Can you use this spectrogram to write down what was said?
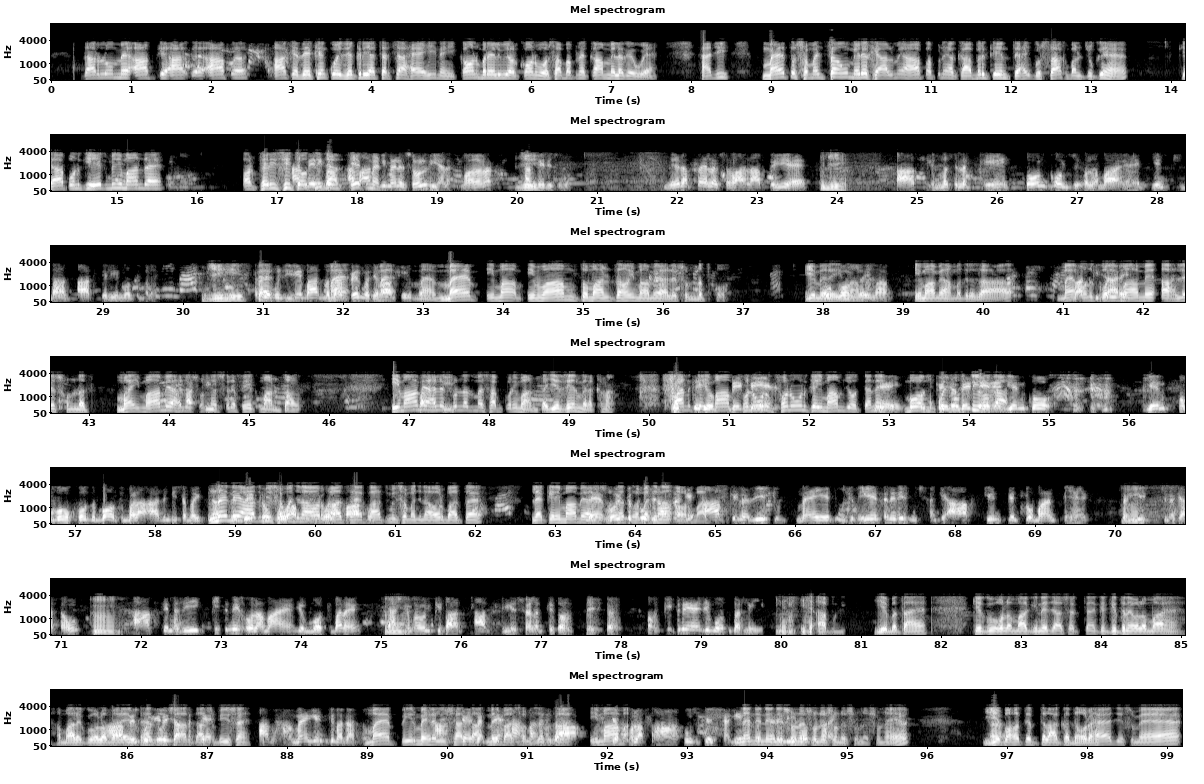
دارالعلوم میں آپ کے آپ آ کے دیکھیں کوئی ذکر یا چرچا ہے ہی نہیں۔ کون بریلوی اور کون وہ؟ سب اپنے کام میں لگے ہوئے ہیں۔ ہاں جی میں تو سمجھتا ہوں میرے خیال میں آپ اپنے اکابر کے انتہائی گستاخ بن چکے ہیں۔ کہ آپ ان کی ایک بھی نہیں مان رہے؟ اور پھر اسی چوتھی ایک منٹ۔ میں نے سن لیا نا مولانا جی۔ میرا پہلا سوال آپ کو یہ ہے جی۔ آپ کے مسلک کے کون کون سے علماء ہیں جن کی بات آپ کے لیے ہے؟ جی۔ مجھے یہ بات پھر مجھے میں امام امام تو مانتا ہوں امام اہل سنت کو۔ یہ میرے امام امام؟ احمد رضا۔ میں ان کو امام اہل سنت میں امام اہل سنت صرف ایک مانتا ہوں۔ امام اہل سنت میں سب کو نہیں مانتا یہ ذہن میں رکھنا۔ فن کے امام فنون فنون کے امام جو ہوتے ہیں نا کوئی مفتی ہوگا۔ جن کو جن کو وہ خود بہت بڑا آدمی سمجھتا نہیں نہیں آدمی سمجھنا اور بات ہے آدمی سمجھنا اور بات ہے۔ لیکن امام سمجھنا اور بات آپ کے نزدیک میں یہ پوچھ یہ میں نے نہیں پوچھا کہ آپ کن کن کو مانتے ہیں۔ پوچھنا چاہتا ہوں آپ کے نزدیک کتنے علماء ہیں جو معتبر ہیں؟ تاکہ میں ان کی بات آپ کے لیے سلط کے طور پر پیش اور کتنے ہیں جو معتبر نہیں آپ یہ بتائیں کہ کوئی علماء گنے جا سکتے ہیں کہ کتنے علماء ہیں؟ ہمارے کو علماء ہاں، ایک ہیں دو چار دس بیس ہیں۔ ہاں، میں بتاتا ہوں۔ میں پیر مہر علی شاہ میری بات سمجھ امام نہیں نہیں یہ ہاں۔ بہت ابتلا کا دور ہے جس میں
